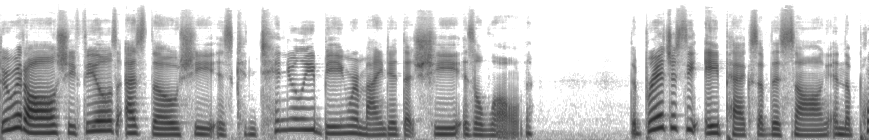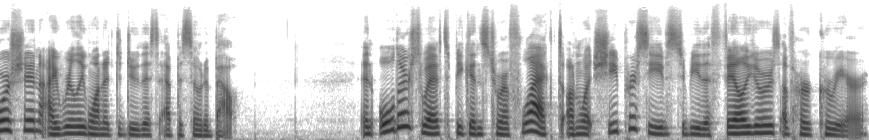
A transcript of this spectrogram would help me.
Through it all, she feels as though she is continually being reminded that she is alone. The bridge is the apex of this song and the portion I really wanted to do this episode about. An older Swift begins to reflect on what she perceives to be the failures of her career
